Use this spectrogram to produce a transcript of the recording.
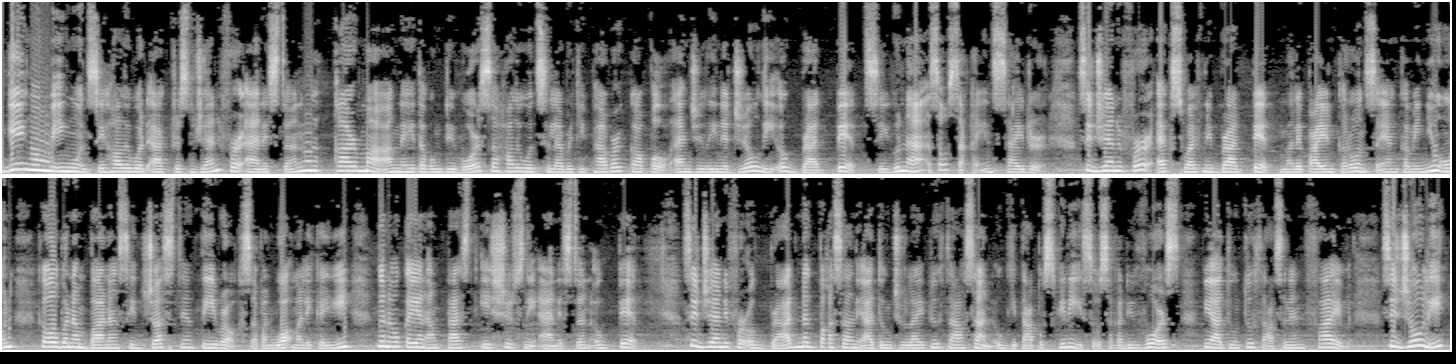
Giingong miingon si Hollywood actress Jennifer Aniston nga karma ang nahitabong divorce sa Hollywood celebrity power couple Angelina Jolie ug Brad Pitt. Siguna sa usa ka insider. Si Jennifer, ex-wife ni Brad Pitt, malipayon karon sa iyang kaminyuon kauban ang banang si Justin Theroux apan wa malikayi nga naukayan ang past issues ni Aniston ug Pitt. Si Jennifer ug Brad nagpakasal ni adtong July 2000 ug gitapos kini sa usa ka divorce ni adtong 2005. Si Jolie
